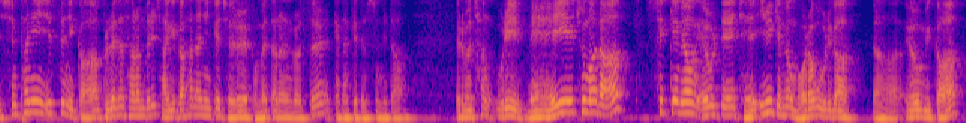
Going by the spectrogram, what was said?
심판이 있으니까 블레셋 사람들이 자기가 하나님께 죄를 범했다라는 것을 깨닫게 됐습니다. 여러분 참 우리 매일 주마다 10계명 외울 때 제1계명 뭐라고 우리가 어, 외웁니까?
